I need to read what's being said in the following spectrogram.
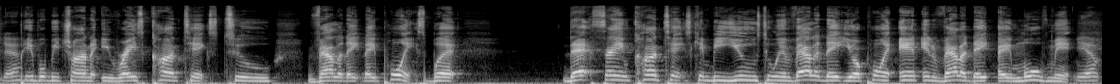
Yeah. People be trying to erase context to validate their points, but that same context can be used to invalidate your point and invalidate a movement. Yep.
